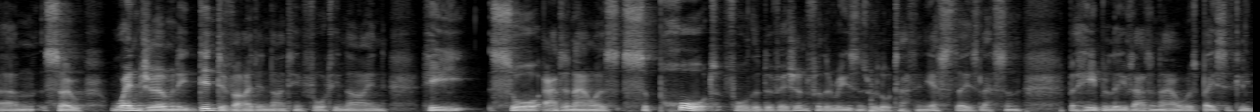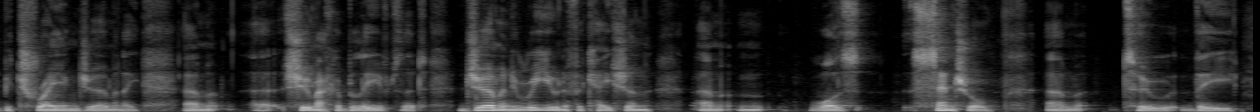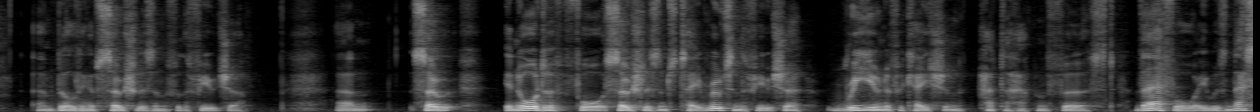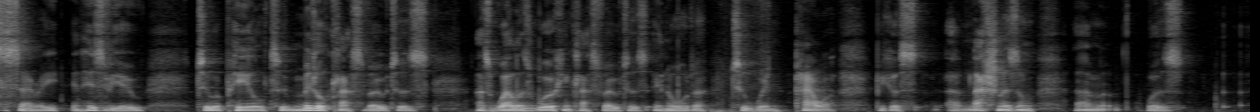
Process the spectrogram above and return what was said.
Um, so when Germany did divide in 1949, he saw Adenauer's support for the division for the reasons we looked at in yesterday's lesson, but he believed Adenauer was basically betraying Germany. Um, uh, Schumacher believed that German reunification um, was central um, to the um, building of socialism for the future. Um, so, in order for socialism to take root in the future, reunification had to happen first. Therefore, it was necessary, in his view, to appeal to middle class voters as well as working class voters in order to win power, because um, nationalism um, was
